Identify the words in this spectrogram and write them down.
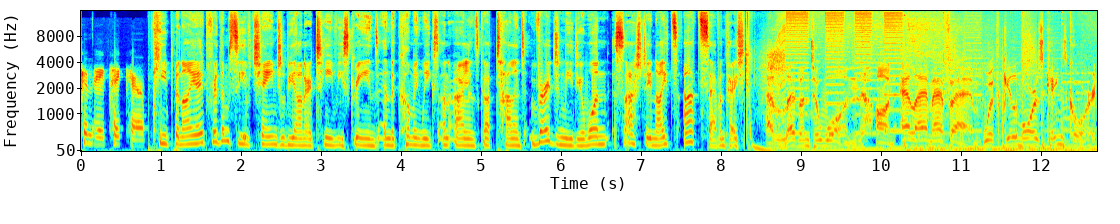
Sinead. Take care. Keep an eye out for them. Sea of Change will be on our TV screens in the coming weeks on Ireland's Got Talent, Virgin Media 1, Saturday nights at 7.30. 11 to 1 on LMFM with Gilmore's Kings Court.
